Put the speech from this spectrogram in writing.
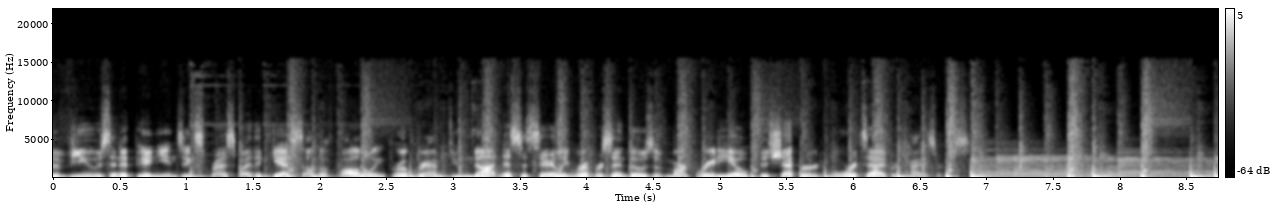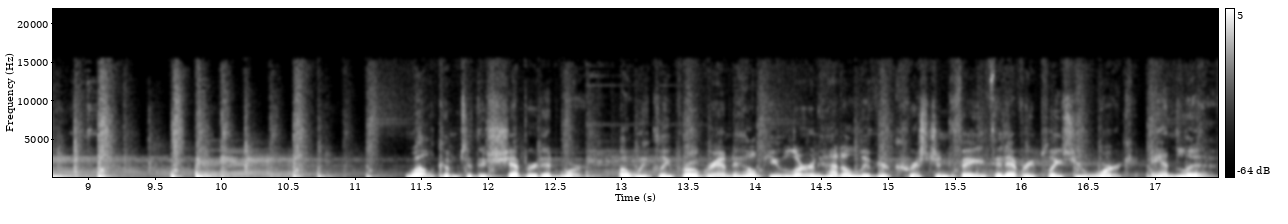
The views and opinions expressed by the guests on the following program do not necessarily represent those of Mark Radio, The Shepherd, or its advertisers. Welcome to The Shepherd at Work, a weekly program to help you learn how to live your Christian faith in every place you work and live.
